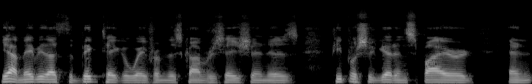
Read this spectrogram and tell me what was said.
yeah maybe that's the big takeaway from this conversation is people should get inspired and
